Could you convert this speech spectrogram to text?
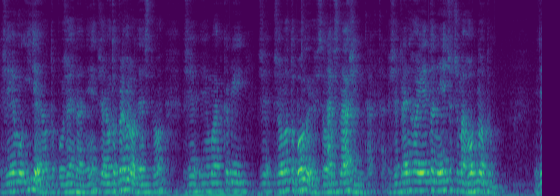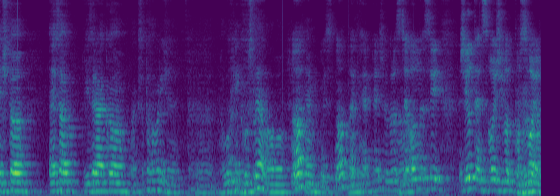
že jemu ide o to požehnanie, že o to prvorodenstvo, že jemu ako keby, že, že ono to bojuje, že sa o to Tak. snaží. tak, tak. Že pre neho je to niečo, čo má hodnotu. Kdežto Ezau vyzerá ako, ak sa to hovorí, že uh, hluchý huslian, alebo No, neviem. no tak vieš, že proste No. on si žil ten svoj život po Mhm. svojom.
